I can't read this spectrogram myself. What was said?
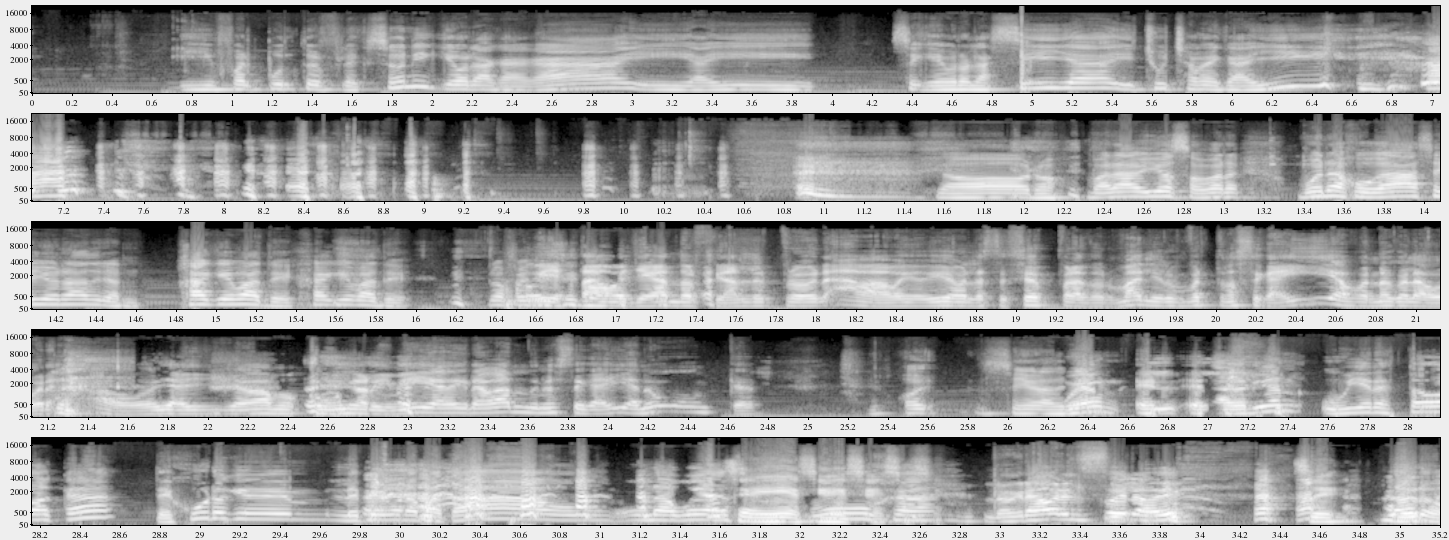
y fue el punto de inflexión y quedó la cagada y ahí se quebró la silla y chucha me caí. No, no, maravilloso. mar- buena jugada, señor Adrián. Jaque mate, jaque mate. Lo Hoy estábamos llegando al final del programa, hoy a la sesión paranormal y el Humberto no se caía, pues no colaboraba. Ya llevábamos como una hora y media de grabando y no se caía nunca. Oye, señor Adrián, Weón, el, el Adrián hubiera estado acá, te juro que le pego una patada o un- una wea Sí, sí, sí, sí, roja. Lo grababa en el suelo, ¿eh? Sí, Claro,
